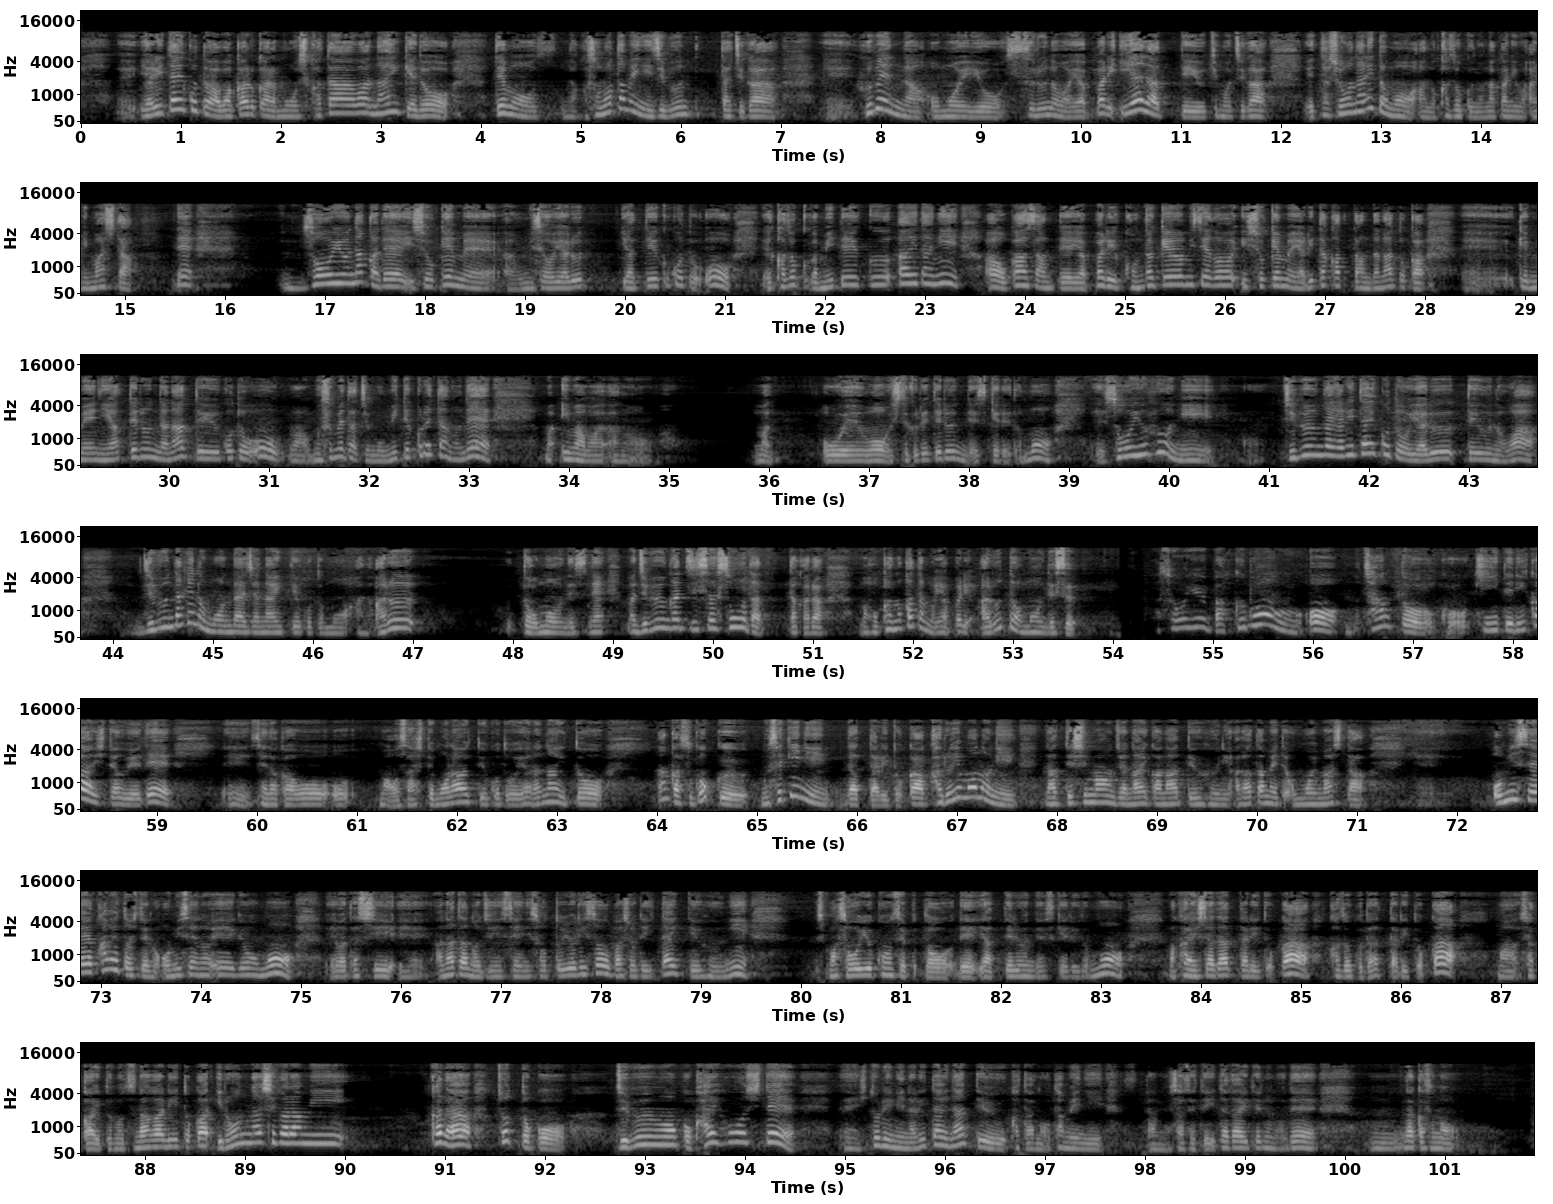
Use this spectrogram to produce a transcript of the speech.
やりたいことはわかるからもう仕方はないけど、でも、なんかそのために自分たちが、えー、不便な思いをするのはやっぱり嫌だっていう気持ちが、えー、多少なりともあの家族の中にはありました。で、そういう中で一生懸命お店をやるやっていくことを、家族が見ていく間に、あ、お母さんってやっぱりこんだけお店が一生懸命やりたかったんだなとか、えー、懸命にやってるんだなっていうことを、まあ、娘たちも見てくれたので、まあ、今は、あの、まあ、応援をしてくれてるんですけれども、そういうふうに、自分がやりたいことをやるっていうのは、自分だけの問題じゃないっていうこともあのあると思うんですね。まあ、自分が実際そうだったから、まあ、他の方もやっぱりあると思うんです。そういうバックボーンをちゃんとこう聞いて理解した上で、えー、背中を、まあ、押させてもらうっていうことをやらないと、なんかすごく無責任だったりとか軽いものになってしまうんじゃないかなっていうふうに改めて思いました。お店、カフェとしてのお店の営業も、私、あなたの人生にそっと寄り添う場所でいたいっていうふうに、まあそういうコンセプトでやってるんですけれども、まあ会社だったりとか、家族だったりとか、まあ社会とのつながりとか、いろんなしがらみから、ちょっとこう、自分をこう解放して、えー、一人になりたいなっていう方のために、あの、させていただいてるので、うん、なんかその、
